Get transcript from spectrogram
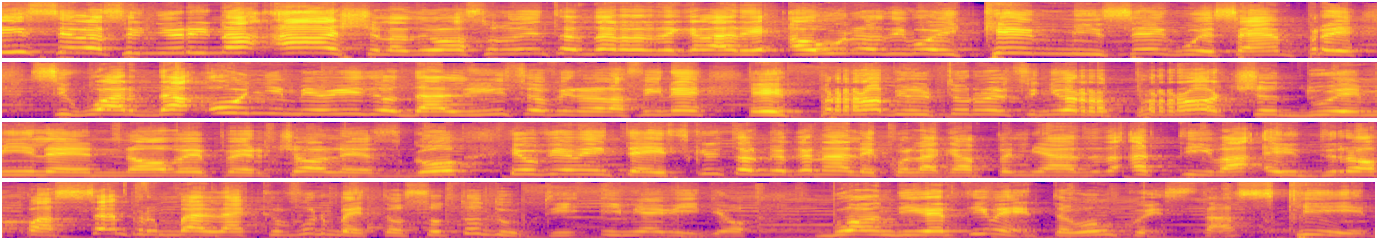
Alice e la signorina Ash la devo assolutamente andare a regalare a uno di voi che mi segue sempre Si guarda ogni mio video dall'inizio fino alla fine È proprio il turno del signor Proc 2009 Perciò let's go. E ovviamente è iscritto al mio canale con la campanella attiva E droppa sempre un bel like furbetto sotto tutti i miei video. Buon divertimento con questa skin.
